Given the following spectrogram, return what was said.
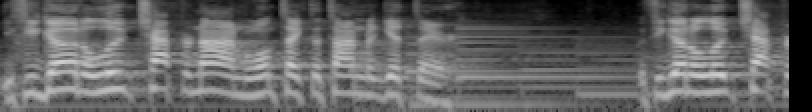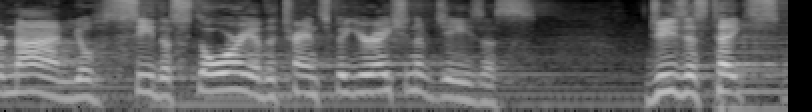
If you go to Luke chapter 9, we won't take the time to get there. If you go to Luke chapter 9, you'll see the story of the transfiguration of Jesus. Jesus takes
